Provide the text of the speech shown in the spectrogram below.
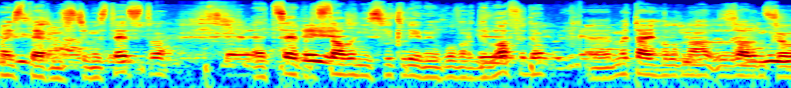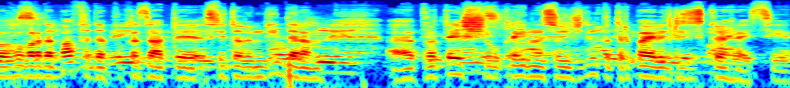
майстерності мистецтва. Е, Це представлені світлини Говарда Баффета. Е, Мета і головна задумка Говарда Баффета показати світовим лідерам е, про те, що Україна на сьогоднішній день потерпає від російської агресії.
